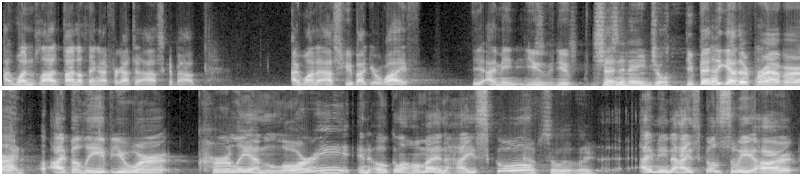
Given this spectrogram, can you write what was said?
Uh, One final thing I forgot to ask about. I want to ask you about your wife. Yeah, I mean, you, you've She's been, an angel. You've been together forever. I. I believe you were Curly and Laurey in Oklahoma in high school. Absolutely. I mean, high school sweetheart,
